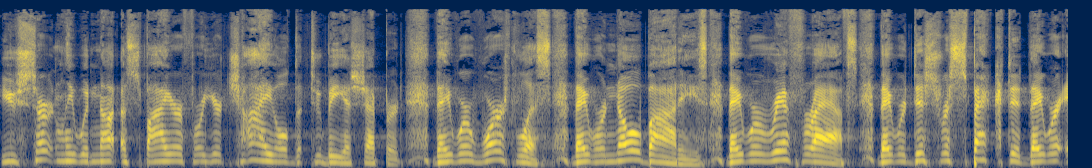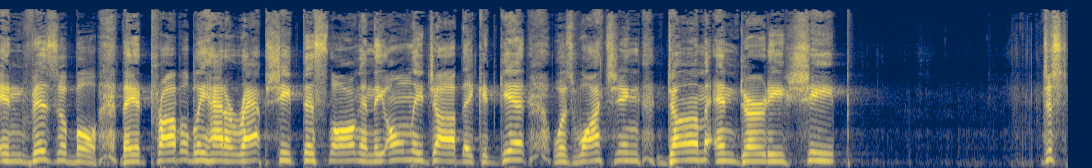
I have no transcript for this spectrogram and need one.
You certainly would not aspire for your child to be a shepherd. They were worthless. They were nobodies. They were riffraffs. They were disrespected. They were invisible. They had probably had a rap sheet this long, and the only job they could get was watching dumb and dirty sheep. Just,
